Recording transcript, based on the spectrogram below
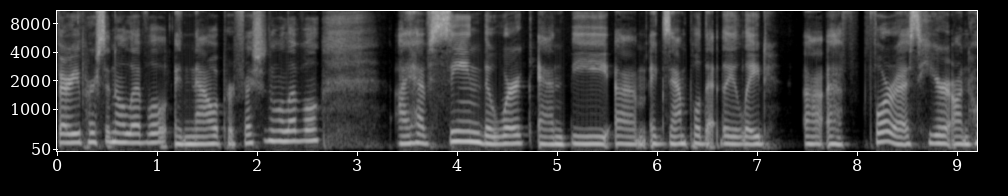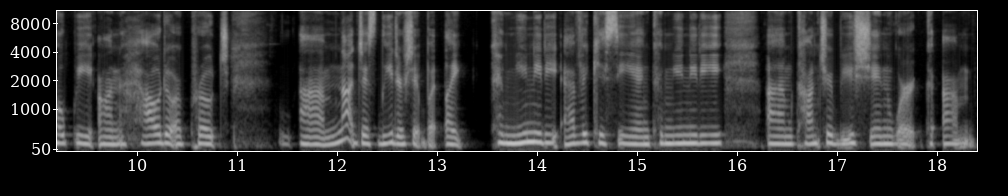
very personal level and now a professional level, I have seen the work and the um, example that they laid uh, uh, for us here on Hopi on how to approach um, not just leadership, but like community advocacy and community um, contribution work um,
